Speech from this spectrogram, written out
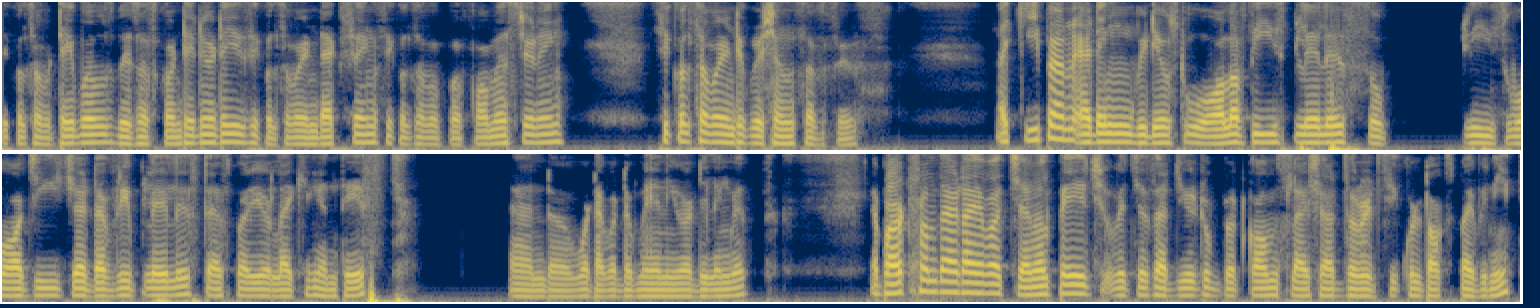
SQL Server tables, business continuity, SQL Server indexing, SQL Server performance tuning, SQL Server integration services. I keep on adding videos to all of these playlists so please watch each and every playlist as per your liking and taste and uh, whatever domain you are dealing with. Apart from that I have a channel page which is at youtube.com slash at the red SQL talks by Vineet.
